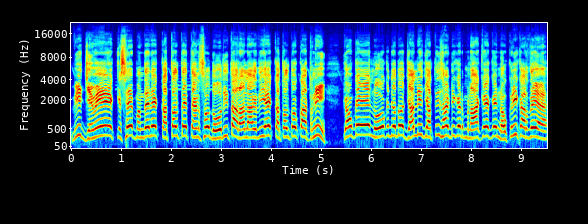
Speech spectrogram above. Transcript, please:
ਵੀ ਜਿਵੇਂ ਕਿਸੇ ਬੰਦੇ ਦੇ ਕਤਲ ਤੇ 302 ਦੀ ਧਾਰਾ ਲੱਗਦੀ ਹੈ ਕਤਲ ਤੋਂ ਘੱਟ ਨਹੀਂ। ਕਿਉਂਕਿ ਇਹ ਲੋਕ ਜਦੋਂ ਜਾਲੀ ਜਾਤੀ ਸਰਟੀਫਿਕੇਟ ਬਣਾ ਕੇ ਅੱਗੇ ਨੌਕਰੀ ਕਰਦੇ ਆ,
